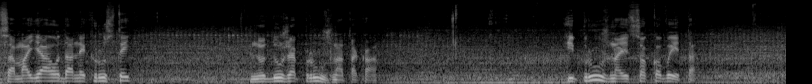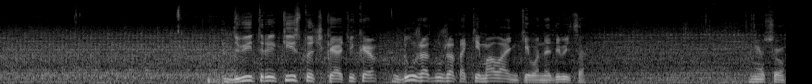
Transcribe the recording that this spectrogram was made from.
Сама ягода не хрустить, ну дуже пружна така. І пружна, і соковита. Дві-три кісточки, а тільки дуже-дуже такі маленькі вони, дивіться. Ну.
